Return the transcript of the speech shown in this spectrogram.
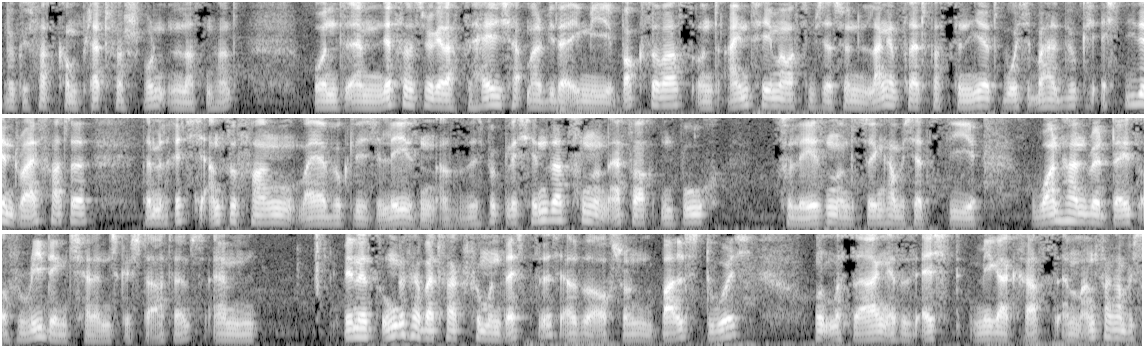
wirklich fast komplett verschwunden lassen hat. Und ähm, jetzt habe ich mir gedacht, so, hey, ich habe mal wieder irgendwie Bock sowas und ein Thema, was mich das schon lange Zeit fasziniert, wo ich aber halt wirklich echt nie den Drive hatte, damit richtig anzufangen, war ja wirklich lesen. Also sich wirklich hinsetzen und einfach ein Buch zu lesen. Und deswegen habe ich jetzt die 100 Days of Reading Challenge gestartet. Ähm, bin jetzt ungefähr bei Tag 65, also auch schon bald durch und muss sagen, es ist echt mega krass. Am Anfang habe ich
